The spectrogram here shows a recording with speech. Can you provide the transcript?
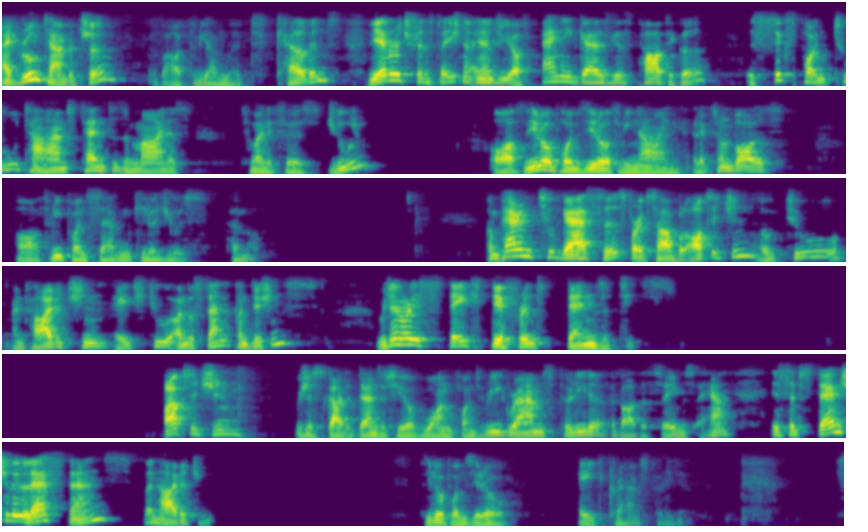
At room temperature, about 300 kelvins, the average translational energy of any gaseous particle is 6.2 times 10 to the minus 21st joule or 0.039 electron volts or 3.7 kilojoules per mole. Comparing two gases, for example oxygen, O2, and hydrogen, H2, under standard conditions, we generally state different densities. Oxygen, which has got a density of 1.3 grams per liter, about the same as air, is substantially less dense than hydrogen, 0.08 grams per liter.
